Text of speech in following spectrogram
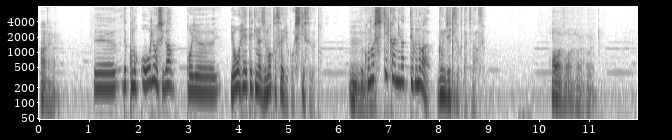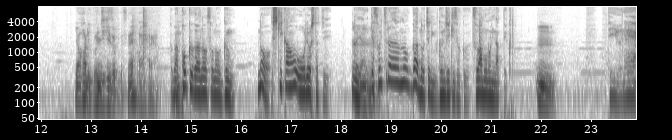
はいはい。でで、この横領士がこういう傭兵的な地元勢力を指揮すると。うん。でこの指揮官になっていくのが軍事貴族たちなんですよ。はいはいはいはい。やはり軍事貴族ですね。はいはいはい。まあ、国画のその軍の指揮官を横領士たちがやる。で、そいつらのが後に軍事貴族、つわものになっていくと。うん。っていうね。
